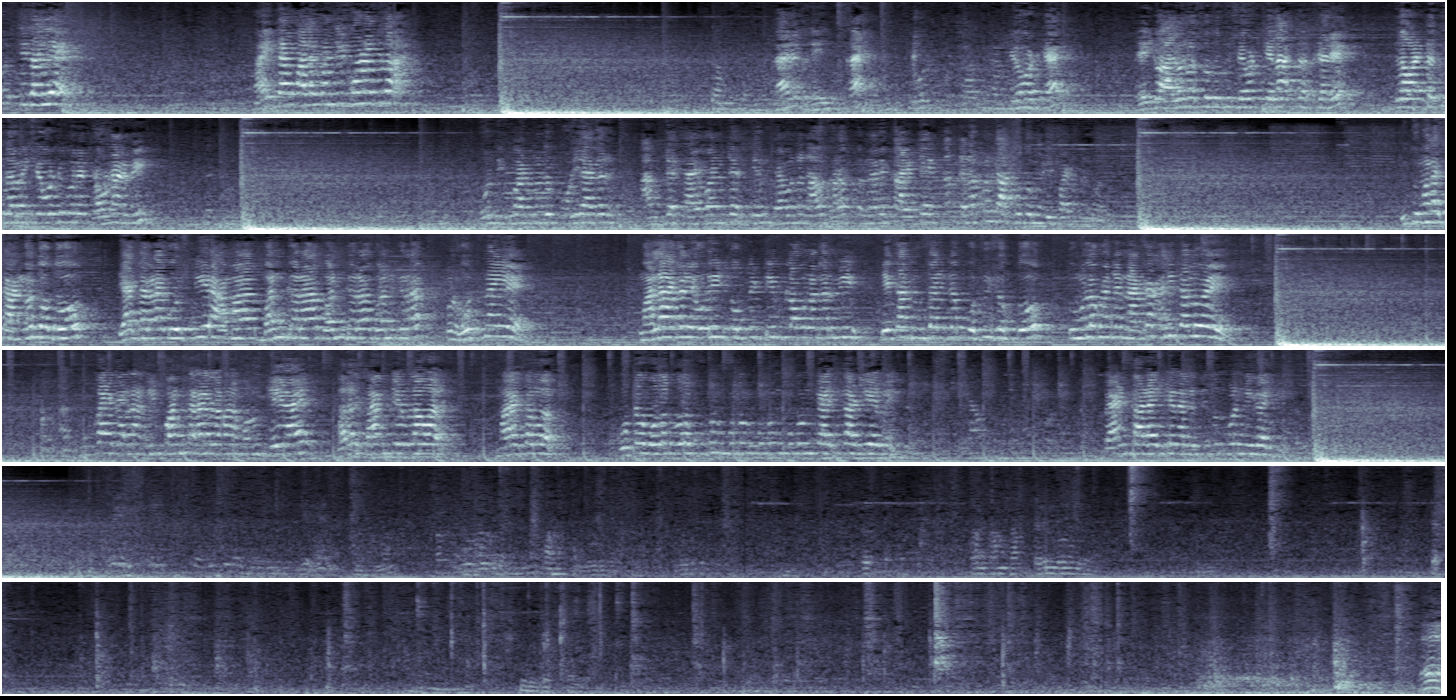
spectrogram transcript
मस्ती झाली आहे. माहीत आहे पालकमंत्री कोण आहे तुला? काय रे काय? शेवट काय? हे तू आलो नसतो तर तू शेवट केला असतास का रे? तुला वाटतं तुला मी शेवटीपर्यंत ठेवणार मी? कोण डिपार्टमेंट कोणी अगर आमच्या साहेबांच्या सीएम साहेबांना नाव खराब करणारे कार्टे आहेत ना त्यांना पण दाखवतो मी डिपार्टमेंटमध्ये मी तुम्हाला सांगत होतो या सगळ्या गोष्टी आम्हाला बंद करा बंद करा बंद करा पण होत नाहीये. मला अगर एवढी सोपी टीप लावून अगर मी एका दिवसात इथं पोचू शकतो तुम्हाला माझ्या नाकाखाली चालू आहे. तू काय करणार? मी बंद करायला लावणार म्हणून जे आहे खरं सांग टेबलावर माझ्यासमोर कुठं बोलत बोलत कुठून कुठून कुठून कुठून कॅश काढली आहे मी? पॅन्ट काढायची नाही तर तिथून पण निघायची. ए,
